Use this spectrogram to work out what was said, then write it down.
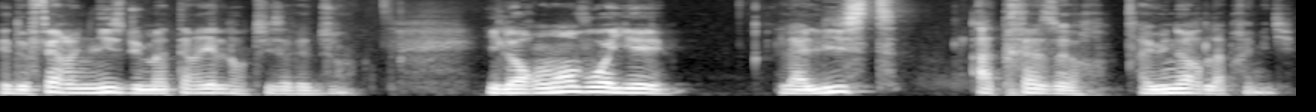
et de faire une liste du matériel dont ils avaient besoin. Ils leur ont envoyé la liste à 13h, à 1h de l'après-midi.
